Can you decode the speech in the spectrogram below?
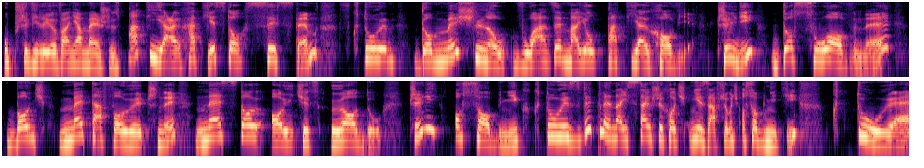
uprzywilejowania mężczyzn. Patriarchat jest to system, w którym domyślną władzę mają patriarchowie, czyli dosłowny bądź metaforyczny Nestor, ojciec rodu, czyli osobnik, który zwykle najstarszy, choć nie zawsze, bądź osobniki, które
